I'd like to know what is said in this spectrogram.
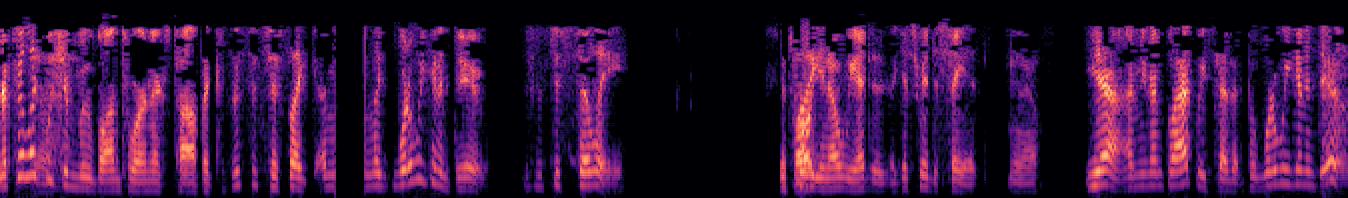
I feel like we should move on to our next topic because this is just like, I mean, like, what are we gonna do? This is just silly. It's Well, like, you know, we had to. I guess we had to say it. You know. yeah. I mean, I'm glad we said it, but what are we gonna do?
